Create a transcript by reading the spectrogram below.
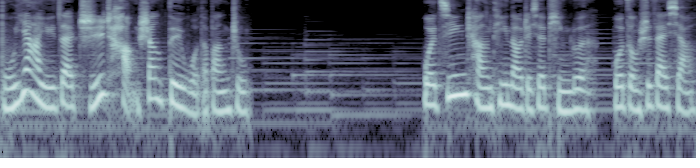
不亚于在职场上对我的帮助。我经常听到这些评论，我总是在想。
